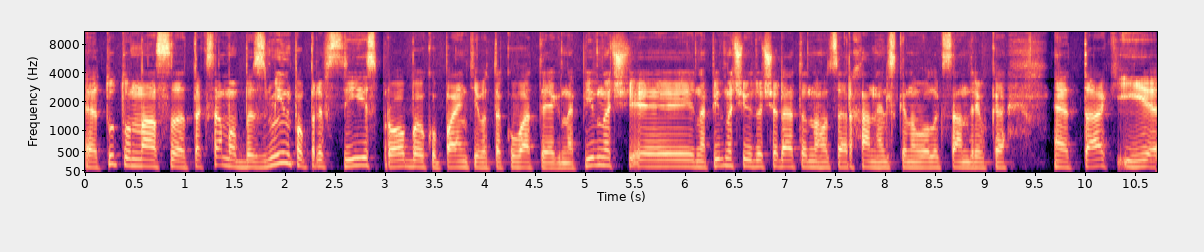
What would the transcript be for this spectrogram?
Е, Тут у нас е, так само без змін, попри всі спроби окупантів атакувати як на півночі, е, на півночі від Очеретиного, це Архангельське, Новоолександрівка. Е, Так і е,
